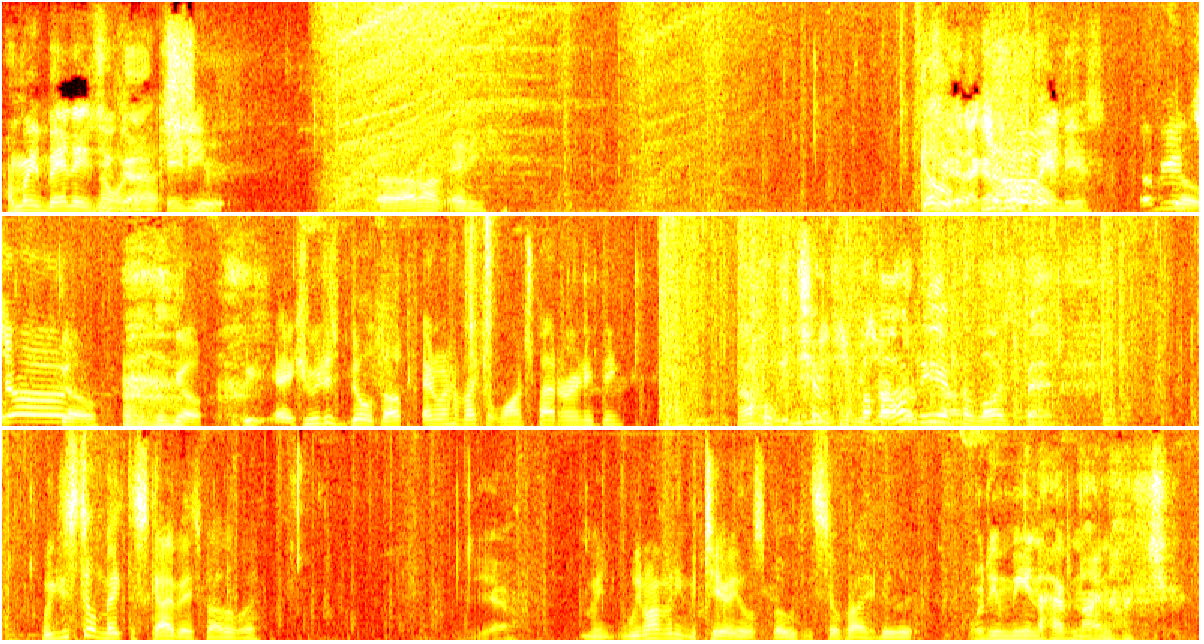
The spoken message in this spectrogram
How many band-aids No, you got, not. KD? Uh, I don't have any. Go, Dude, I got go, four band-aids. Give go, chug! go, go. We, hey, should we just build up? Anyone have like a launch pad or anything? No, we didn't. Should we How do you have a launch pad? We can still make the sky base, by the way. Yeah. I mean, we don't have any materials, but we can still probably do it. What do you mean I have 900?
